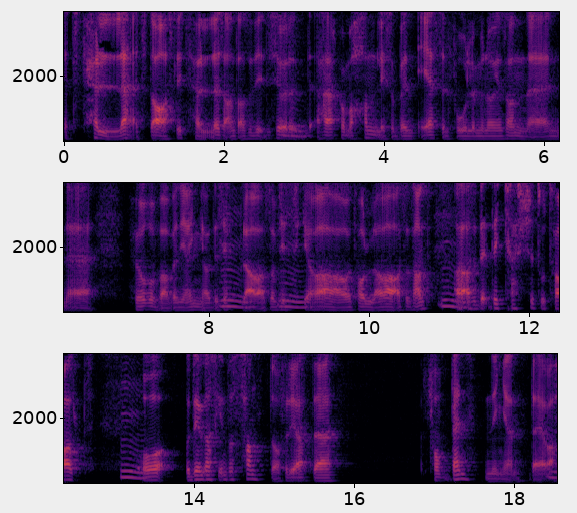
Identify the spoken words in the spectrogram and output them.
et følge. Et staselig følge. Sant? Altså de, de ser jo det, her kommer han liksom på en eselfole med noen sånn en, hurv av en gjeng av disipler. Altså fiskere og tollere. Altså, sant? Al altså det, det krasjer totalt. Og, og det er jo ganske interessant, da, fordi at forventningen deres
